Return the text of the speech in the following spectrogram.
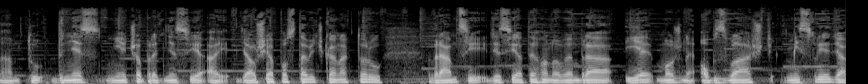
nám tu dnes niečo prednesie aj ďalšia postavička, na ktorú v rámci 10. novembra je možné obzvlášť myslieť a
